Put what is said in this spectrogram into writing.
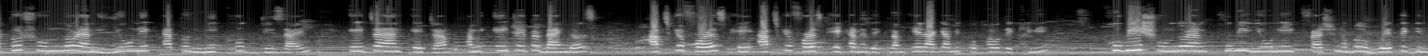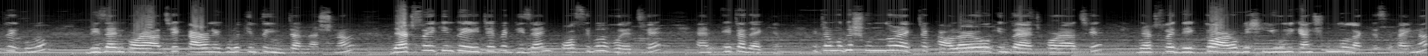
এত সুন্দর অ্যান্ড ইউনিক এত নিখুঁত ডিজাইন এইটা অ্যান্ড এটা। আমি এই টাইপের ব্যাঙ্গলস আজকে ফরেস্ট এই, আজকে ফরেস্ট এখানে দেখলাম। এর আগে আমি কোথাও দেখিনি। খুবই সুন্দর অ্যান্ড খুবই ইউনিক ফ্যাশনেবল ওয়েতে কিন্তু এগুলো ডিজাইন করা আছে, কারণ এগুলো কিন্তু ইন্টারন্যাশনাল দ্যাটস ওয়াই কিন্তু এই টাইপের ডিজাইন পসিবল হয়েছে। অ্যান্ড এটা দেখেন, এটার মধ্যে সুন্দর একটা কালারও কিন্তু অ্যাড করা আছে। দ্যাটস ওয়াই দেখতেও আরও বেশি ইউনিক অ্যান্ড সুন্দর লাগতেছে, তাই না?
